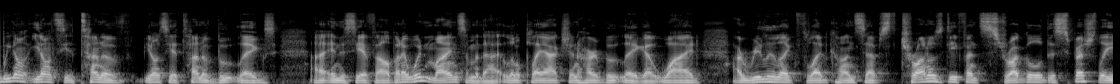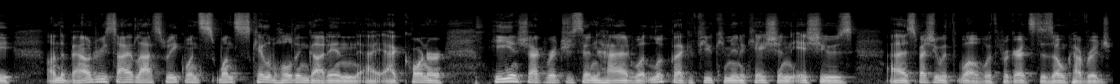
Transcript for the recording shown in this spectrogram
We don't you don't see a ton of you don't see a ton of bootlegs uh, in the CFL, but I wouldn't mind some of that a little play action, hard bootleg out wide. I really like flood concepts. Toronto's defense struggled, especially on the boundary side last week. Once once Caleb Holden got in at, at corner, he and Shaq Richardson had what looked like a few communication issues, uh, especially with well with regards to zone coverage.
